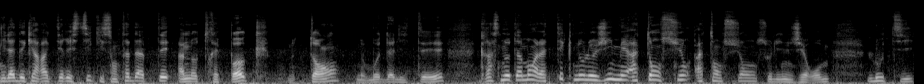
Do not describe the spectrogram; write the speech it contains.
Il a des caractéristiques qui sont adaptées à notre époque, nos temps, nos modalités, grâce notamment à la technologie, mais attention, attention, souligne Jérôme, l'outil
